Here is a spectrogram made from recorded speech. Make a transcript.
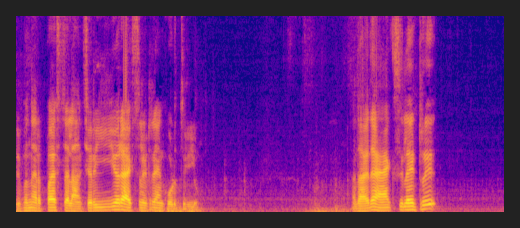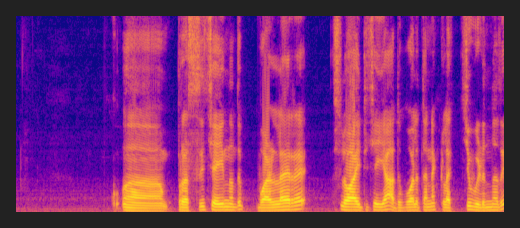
ഇതിപ്പോൾ നിരപ്പായ സ്ഥലമാണ്. ചെറിയൊരു ആക്സിലേറ്റർ ഞാൻ കൊടുത്തില്ലു. അതായത് ആക്സിലേറ്റർ പ്രസ് ചെയ്യുന്നത് വളരെ സ്ലോ ആയിട്ട് ചെയ്യുക. അതുപോലെ തന്നെ ക്ലച്ച് വിടുന്നത്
